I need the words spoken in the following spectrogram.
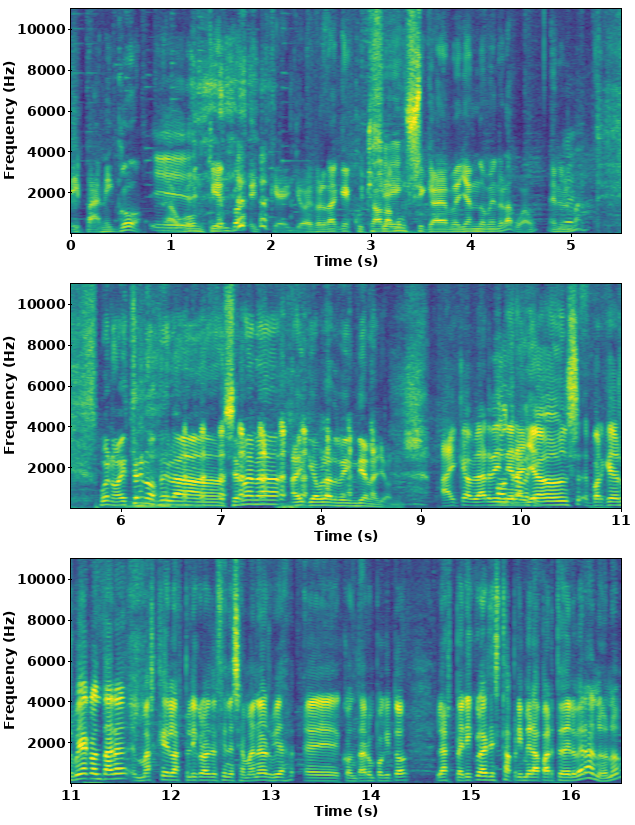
y- y pánico. Y- Hubo un tiempo que yo es verdad que he escuchado Sí. la música hallándome en el agua, en el mar. Bueno, estrenos de la semana, hay que hablar de Indiana Jones. Hay que hablar de Otra Indiana vez. Jones, porque os voy a contar, más que las películas del fin de semana, os voy a eh, contar un poquito las películas de esta primera parte del verano, ¿no?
